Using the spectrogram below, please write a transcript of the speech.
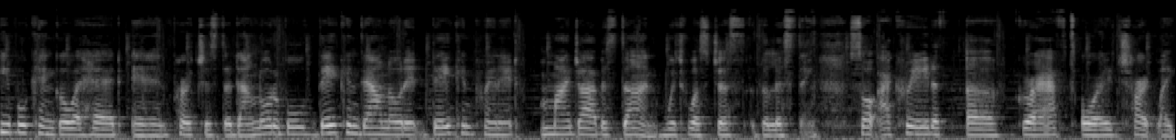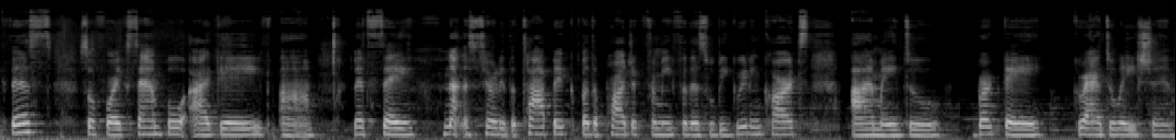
people can go ahead and purchase the downloadable. They can download it, they can print it. My job is done, which was just the listing. So I create a, a graph or a chart like this. So for example, I gave, um, let's say, not necessarily the topic, but the project for me for this will be greeting cards. I may do birthday, graduation,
